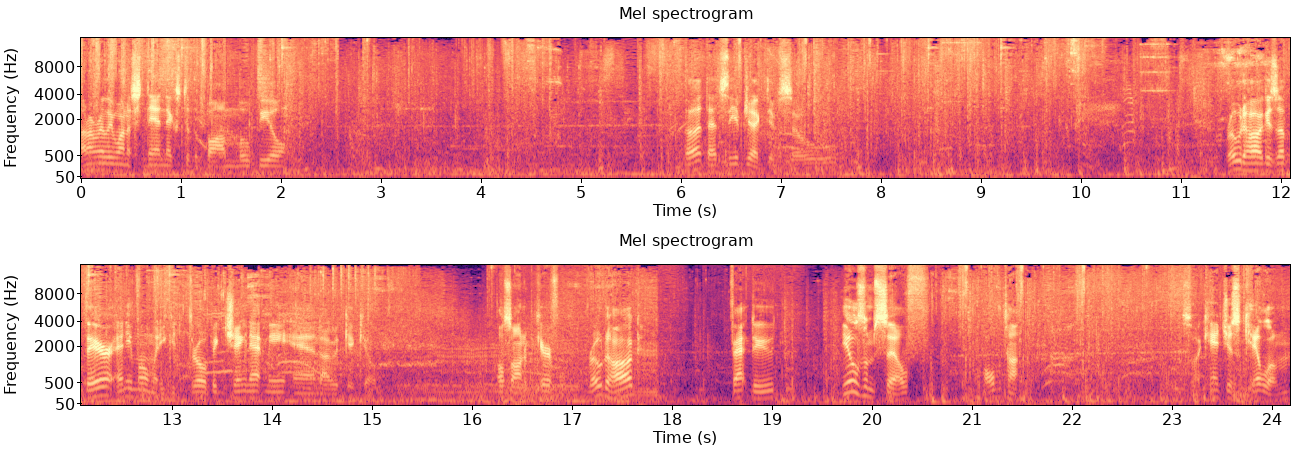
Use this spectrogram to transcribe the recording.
I don't really want to stand next to the bomb mobile. But that's the objective, so... Roadhog is up there. Any moment he could throw a big chain at me and I would get killed. Also, I want to be careful. Roadhog, fat dude, heals himself all the time. So I can't just kill him.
